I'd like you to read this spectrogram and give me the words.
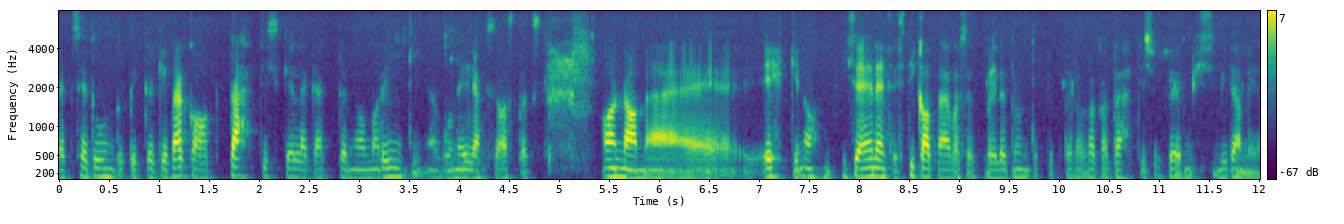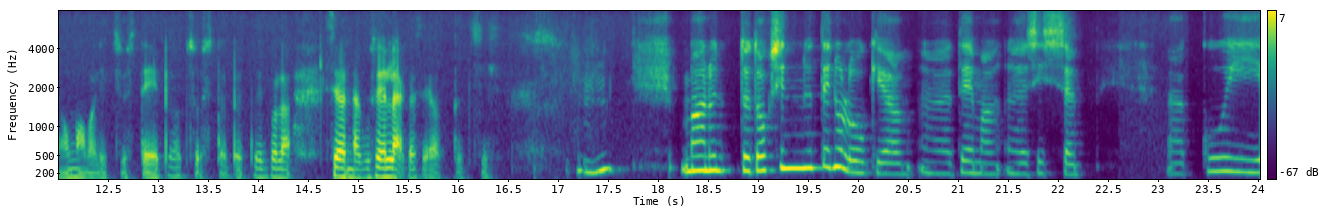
et see tundub ikkagi väga tähtis, kelle kätte me oma riigi nagu neljaks aastaks anname. ehkki noh, iseenesest igapäevaselt meile tundub, et meil on väga tähtis ju see, mis, mida meie omavalitsus teeb ja otsustab, et võib-olla see on nagu sellega seotud siis mm. -hmm ma nüüd tooksin tehnoloogia äh, teema äh, sisse. Äh, kui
